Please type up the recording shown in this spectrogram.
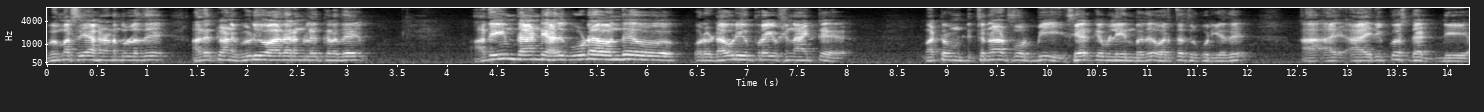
விமர்சையாக நடந்துள்ளது. அதற்கான வீடியோ ஆதாரங்கள் இருக்கிறது. அதையும் தாண்டி அது கூட வந்து ஒரு டவுரி ப்ரொயூஷன் ஆக்ட் மற்றும் த்ரீ நாட் ஃபோர் பி சேர்க்கவில்லை என்பது வருத்தத்திற்குரியது. I, I request that the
